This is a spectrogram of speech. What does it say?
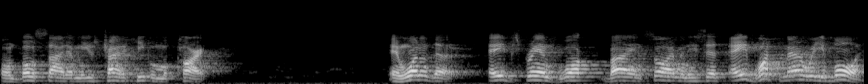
on both sides of him. He was trying to keep them apart. And one of the Abe's friends walked by and saw him and he said, Abe, what's the matter with you boys?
